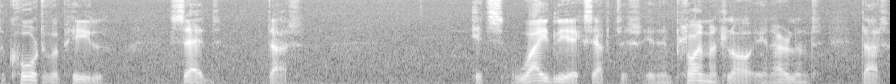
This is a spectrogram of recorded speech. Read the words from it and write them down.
the Court of Appeal said that it's widely accepted in employment law in Ireland that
